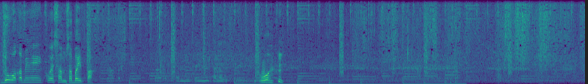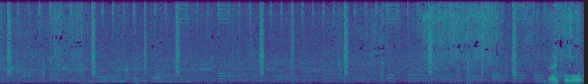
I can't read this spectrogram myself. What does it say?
Duwa kami ni Kuya Sam, sabay pa. Palitan yung Dahil po,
